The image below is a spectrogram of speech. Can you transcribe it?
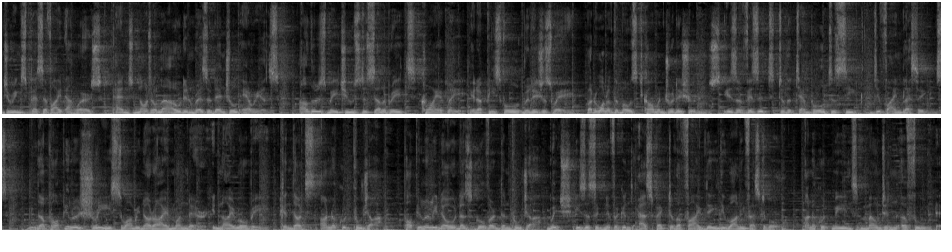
during specified hours and not allowed in residential areas. Others may choose to celebrate quietly in a peaceful religious way. But one of the most common traditions is a visit to the temple to seek divine blessings. The popular Sri Swaminarayan Mandir in Nairobi conducts Annakut Puja, popularly known as Govardhan Puja, which is a significant aspect of the five-day Diwali festival. Annakut means mountain of food.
